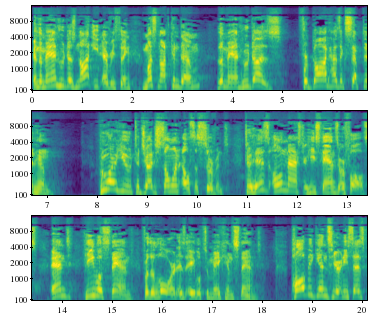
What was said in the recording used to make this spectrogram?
And the man who does not eat everything must not condemn the man who does, for God has accepted him. Who are you to judge someone else's servant? To his own master he stands or falls, and he will stand, for the Lord is able to make him stand. Paul begins here and he says,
